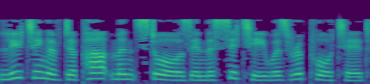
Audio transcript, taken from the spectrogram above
Looting of department stores in the city was reported.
